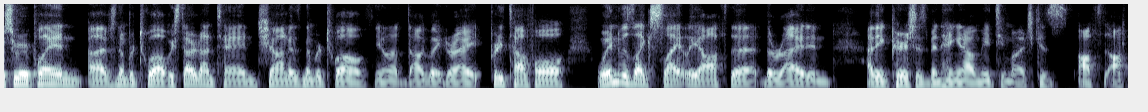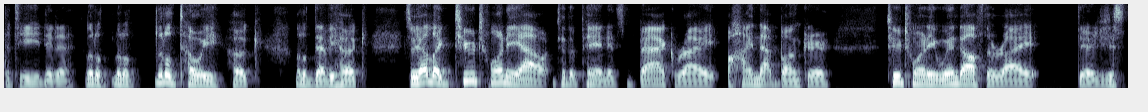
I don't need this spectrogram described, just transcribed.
so we were playing. Uh, it was number twelve. We started on ten. Shawn is number twelve. You know that dog leg right. Pretty tough hole. Wind was like slightly off the the right, and I think Pierce has been hanging out with me too much because off off the tee he did a little little little toey hook, little Devy hook. So he had like 220 out to the pin. It's back right behind that bunker. 220 wind off the right. Dude, he just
